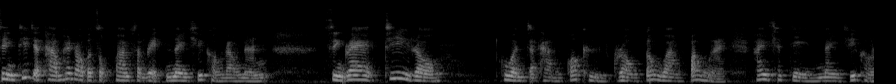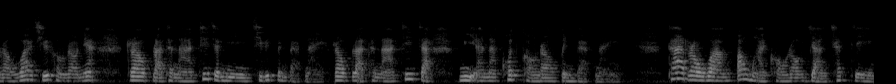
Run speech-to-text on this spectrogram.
สิ่งที่จะทำให้เราประสบความสำเร็จในชีวิตของเรานั้น สิ่งแรกที่เราควรจะทำก็คือเราต้องวางเป้าหมาย ให้ชัดเจนในชีวิตของเราว่าชีวิตของเราเนี่ยเราปรารถนาที่จะมีชีวิตเป็นแบบไหน เราปรารถนาที่จะมีอนาคตของเราเป็นแบบไหน ถ้าเราวางเป้าหมายของเราอย่างชัดเจน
